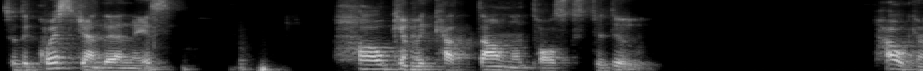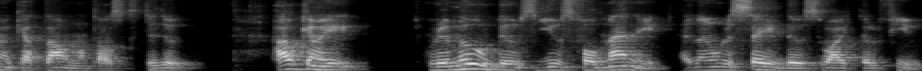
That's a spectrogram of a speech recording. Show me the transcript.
So the question then is, how can we cut down on tasks to do? How can we cut down on tasks to do? How can we remove those useful many and only save those vital few?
